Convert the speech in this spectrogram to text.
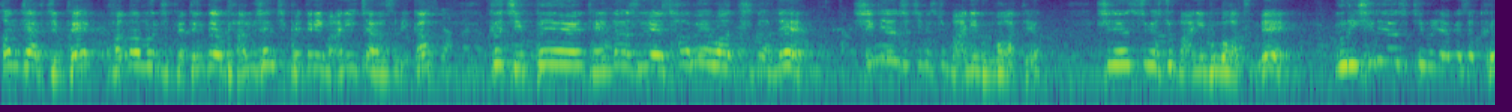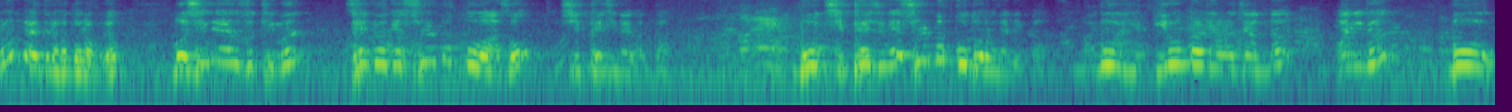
헌재합 집회, 광화문 집회 등등 밤샘 집회들이 많이 있지 않았습니까? 그 집회 대다수의 사회와 주관을 신의 연수 팀에서 좀 많이 본 것 같아요. 신의 연수 팀에서 좀 많이 본 것 같은데 우리 신의 연수 팀을 향해서 그런 말들을 하더라고요. 뭐 신의 연수 팀은 새벽에 술 먹고 와서 집회 진행한다. 뭐 집회 중에 술 먹고 돌아다닌다. 뭐 이- 이런 말이 일어나지 않나? 아니면 뭐,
